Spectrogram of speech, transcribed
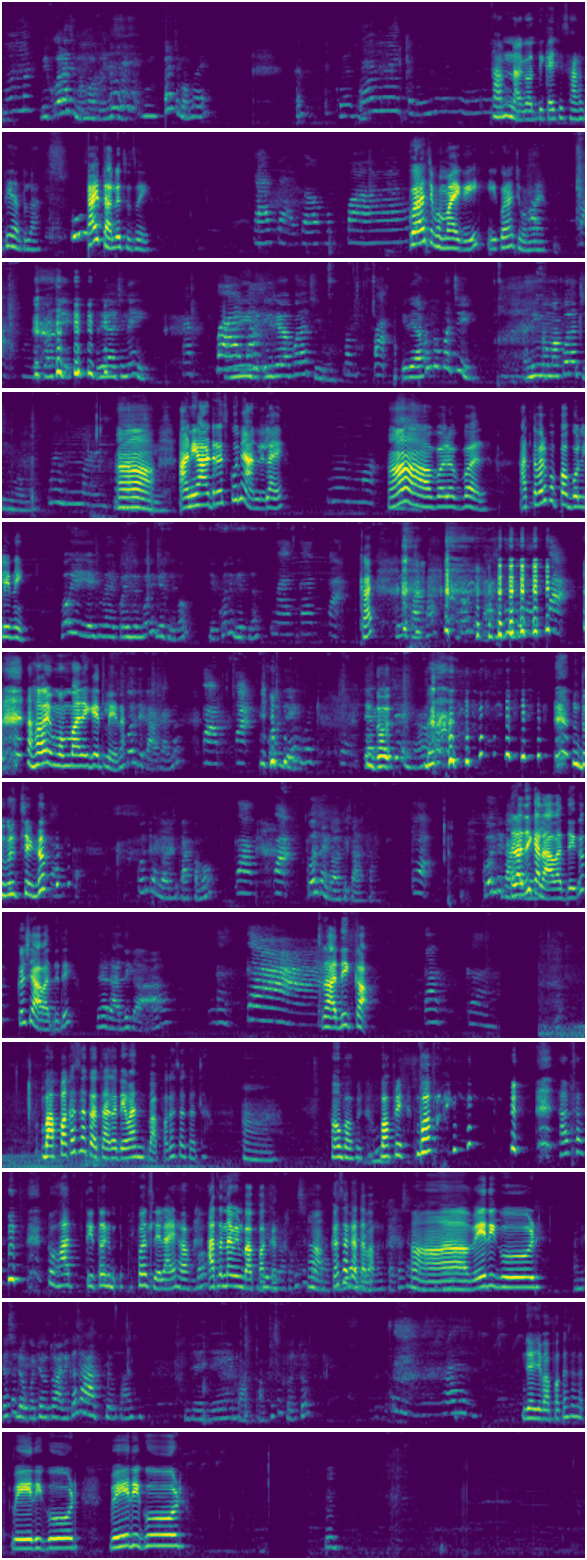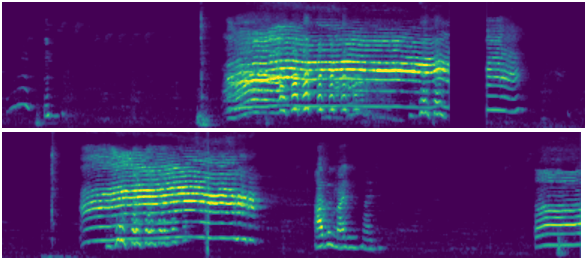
मी कोणाची मम्मा पहिले सांग. कोणाची मम्मा आहे? कोणाची थांब ना ग ती सांगते ना तुला. काय चालू आहे तुझं हे? कोणाची मम्मा आहे ग ही? ही कोणाची मम्मा आहे? पप्पाची रियाची नाही? आणि इ- रिया कोणाची? रिया पण पप्पाची? आणि मम्मा कोणाची? ही मम्मा आणि ड्रेस कोणी आणलेला आहे? हा बरोबर. आता बरं पप्पा बोलली नाही. कोणी घेतले भाऊ? हे कोणी घेतलं? काय? होय मम्माने घेतले ना. दूर. दूरचे ग. कोणत्या गावचे काका भाऊ? कोणत्या गावचे काका? कोणते काका? राधिकाला आवाज दे ग. कशी आवाज देते? राधिका. राधिका. बाप्पा कसा करता ग देवान? बाप्पा कसा करता? हा. हो बापरे बापरे बापरे. थांब. तो हात तिथं फसलेला आहे हा. आता नवीन बाप्पा कर. हा कसा करता बाप्पा? हा व्हेरी गुड आणि कसं डोकं ठेवतो आणि कसं हात ठेवतो? जय जय बाप्पा. कसं करतो? जय जय बाप्पा कसा करता very good very good imagem, imagem. Ah.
